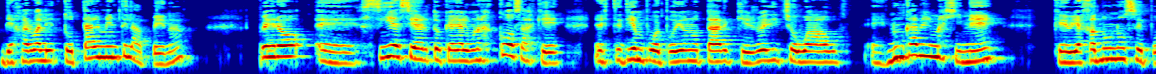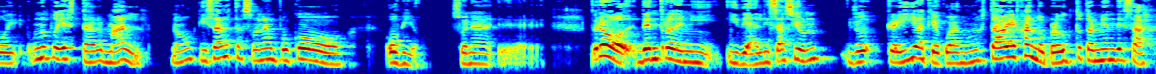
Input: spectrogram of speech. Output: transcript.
viajar vale totalmente la pena. Pero eh, sí es cierto que hay algunas cosas que en este tiempo he podido notar que yo he dicho, wow, eh, nunca me imaginé que viajando uno, se podía, uno podía estar mal, ¿no? Quizás hasta suena un poco obvio, suena... Eh, pero dentro de mi idealización, yo creía que cuando uno estaba viajando, producto también de, esa,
